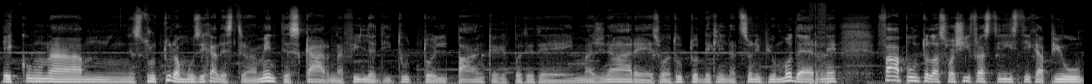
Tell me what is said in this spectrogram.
e con una mh, mm, struttura musicale estremamente scarna, figlia di tutto il punk che potete immaginare, soprattutto declinazioni più moderne, fa appunto la sua cifra stilistica più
